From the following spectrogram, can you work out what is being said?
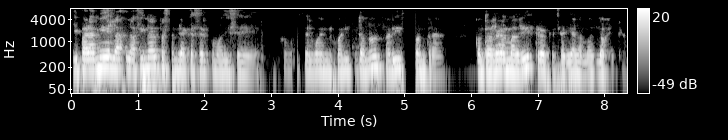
Y para mí la, la, final pues tendría que ser como dice, el buen Juanito, ¿no? París contra, contra Real Madrid creo que sería la más lógica.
